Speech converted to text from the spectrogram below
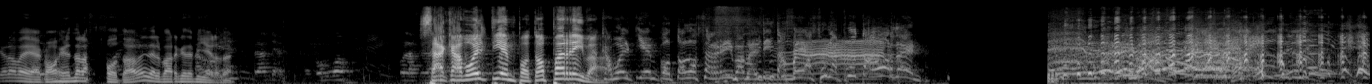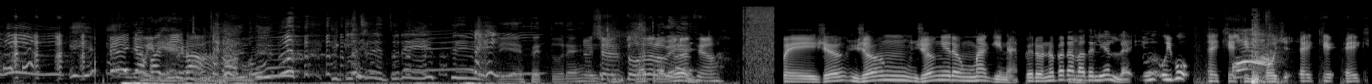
Quiero ver, cogiendo las fotos, ¿sabes? Del barrio de mierda. Se acabó el tiempo, todos para arriba. ¡Acabó el tiempo! ¡Todos arriba, maldita sea! ¡Es una puta orden! Venga, Muy pa' bien, aquí, va. vamos. ¿Qué clase de tour es este? Este tour es Es el el tour de la 4D. violencia. Pues John, John, John era un máquina, pero no paraba de liarla. Y- Uy, vos, es que es que, es que...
